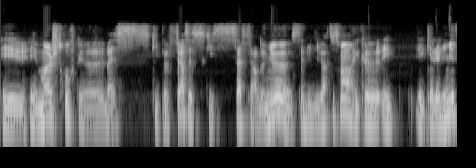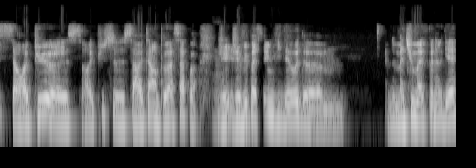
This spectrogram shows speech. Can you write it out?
Et, et moi, je trouve que bah, ce qu'ils peuvent faire, c'est ce qu'ils savent faire de mieux, c'est du divertissement et que et, et qu'à la limite, ça aurait pu, ça aurait pu s'arrêter un peu à ça, quoi. Mmh. J'ai vu passer une vidéo de, de Matthew McConaughey euh,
